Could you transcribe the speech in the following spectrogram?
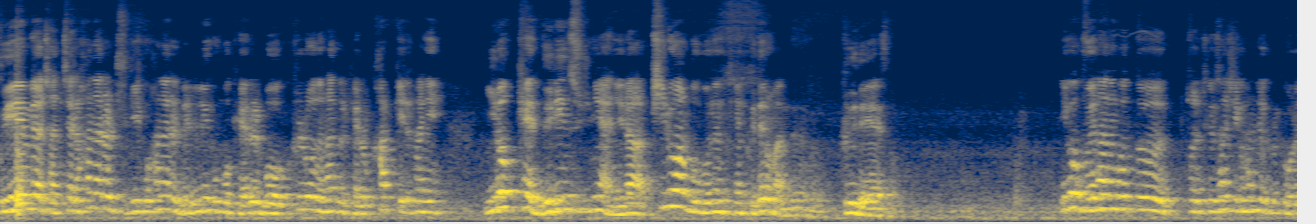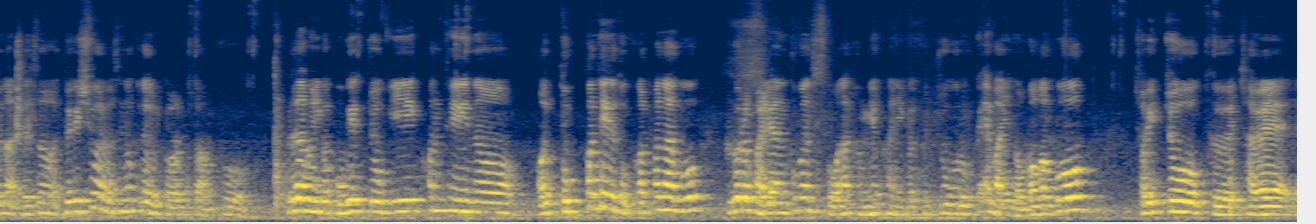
VM웨어 자체를 하나를 죽이고 하나를 늘리고 뭐 걔를 뭐 클론을 하든 걔를 카피를 하니 이렇게 느린 수준이 아니라 필요한 부분은 그냥 그대로 만드는 거예요. 그 내에서. 이거 구현하는 것도 저 지금 사실 한지 그렇게 오래도 안 돼서 되게 쉬워요. 생각보다 그렇게 어렵지도 않고. 그러다 보니까 고객 쪽이 컨테이너, 어, 도, 컨테이너 도커가 편하고 그거를 관리하는 쿠버네티스가 워낙 강력하니까 그쪽으로 꽤 많이 넘어가고 저희 쪽 그 자회,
